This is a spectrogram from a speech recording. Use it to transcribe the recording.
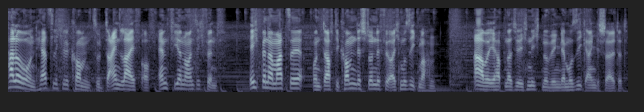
Hallo und herzlich willkommen zu Dein Live auf M945. Ich bin der Matze und darf die kommende Stunde für euch Musik machen. Aber ihr habt natürlich nicht nur wegen der Musik eingeschaltet.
